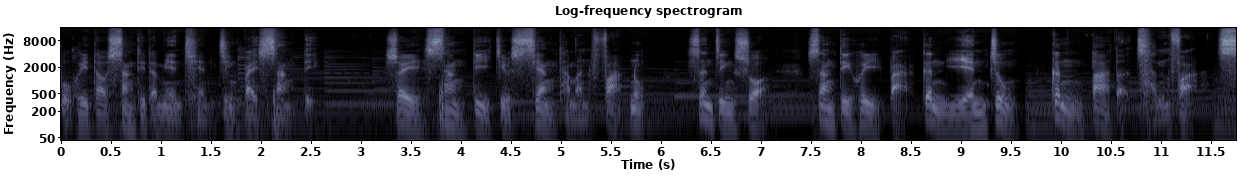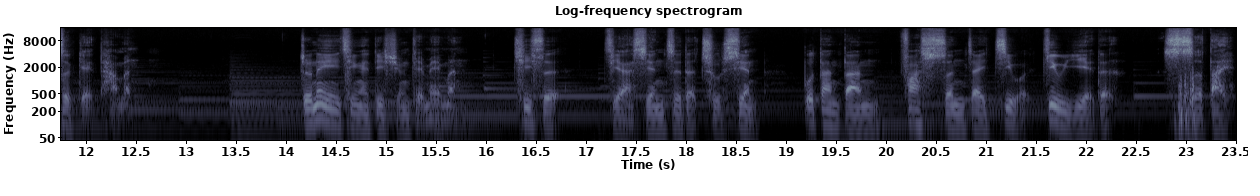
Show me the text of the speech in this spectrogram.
不会到上帝的面前敬拜上帝，所以上帝就向他们发怒。圣经说，上帝会把更严重、更大的惩罚赐给他们。主内，亲爱的弟兄姐妹们，其实假先知的出现，不单单发生在旧旧业的时代，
